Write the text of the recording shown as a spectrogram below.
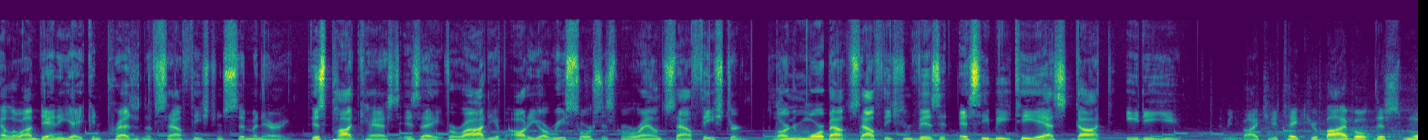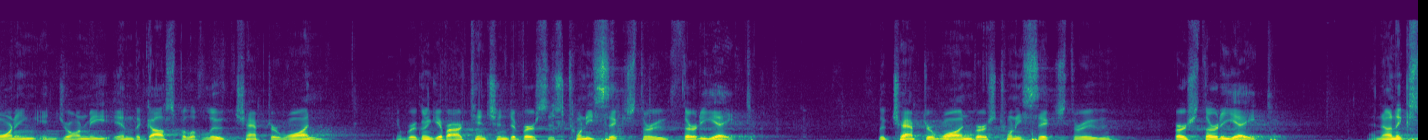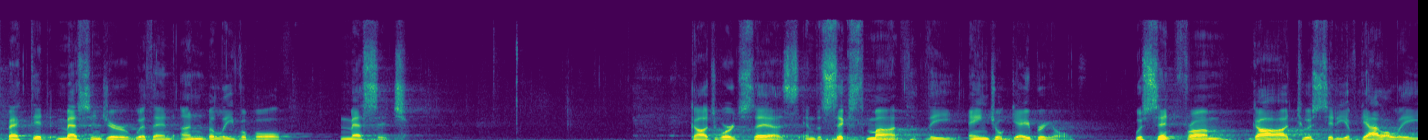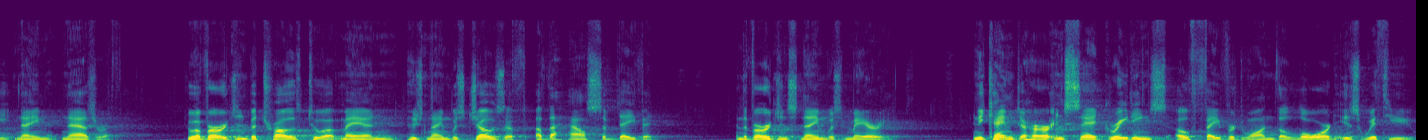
Hello, I'm Danny Akin, president of Southeastern Seminary. This podcast is a variety of audio resources from around Southeastern. Learning more about Southeastern, visit sebts.edu. I invite you to take your Bible this morning and join me in the Gospel of Luke, chapter 1. And we're going to give our attention to verses 26 through 38. Luke chapter 1, verse 26 through verse 38 an unexpected messenger with an unbelievable message. God's word says, In the sixth month, the angel Gabriel was sent from God to a city of Galilee named Nazareth, to a virgin betrothed to a man whose name was Joseph of the house of David. And the virgin's name was Mary. And he came to her and said, Greetings, O favored one, the Lord is with you.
